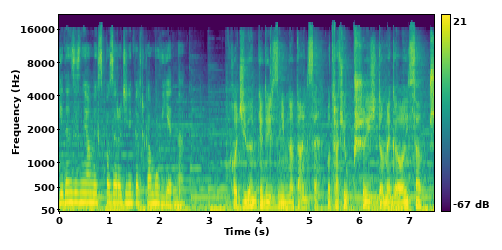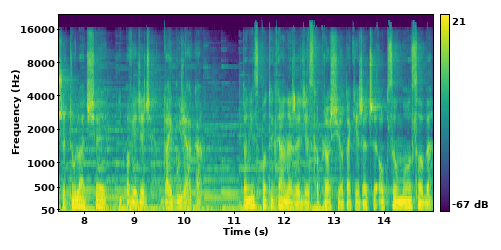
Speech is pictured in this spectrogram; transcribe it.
Jeden ze znajomych spoza rodziny Piotrka mówi jednak: Chodziłem kiedyś z nim na tańce. Potrafił przyjść do mego ojca, przytulać się i powiedzieć: Daj buziaka. To niespotykane, że dziecko prosi o takie rzeczy obcą mu osobę.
